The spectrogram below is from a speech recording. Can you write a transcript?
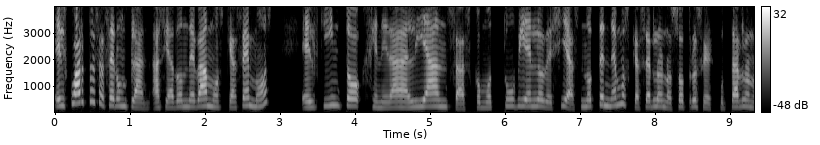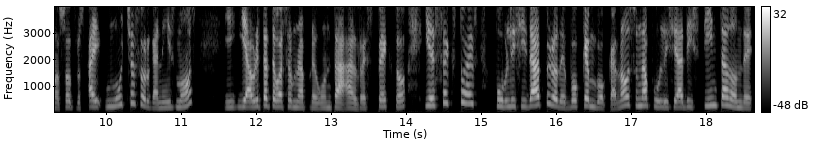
El cuarto es hacer un plan, hacia dónde vamos, qué hacemos. El quinto, generar alianzas, como tú bien lo decías, no tenemos que hacerlo nosotros, ejecutarlo nosotros. Hay muchos organismos y, ahorita te voy a hacer una pregunta al respecto. Y el sexto es publicidad, pero de boca en boca, ¿no? Es una publicidad distinta donde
